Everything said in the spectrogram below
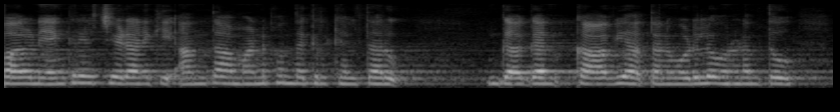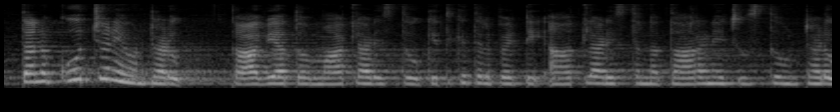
వాళ్ళని ఎంకరేజ్ చేయడానికి అంతా మండపం దగ్గరికి వెళ్తారు. గగన్ కావ్య తన ఒడిలో ఉండడంతో తను కూర్చొని ఉంటాడు. కావ్యతో మాట్లాడిస్తూ కితకితలు పెట్టి ఆట్లాడిస్తున్న తారని చూస్తూ ఉంటాడు.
